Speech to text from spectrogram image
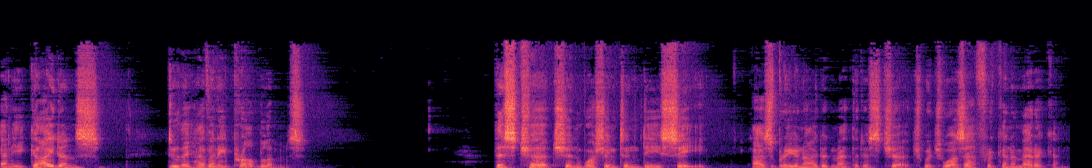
any guidance? Do they have any problems? This church in Washington, D.C., Asbury United Methodist Church, which was African American,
